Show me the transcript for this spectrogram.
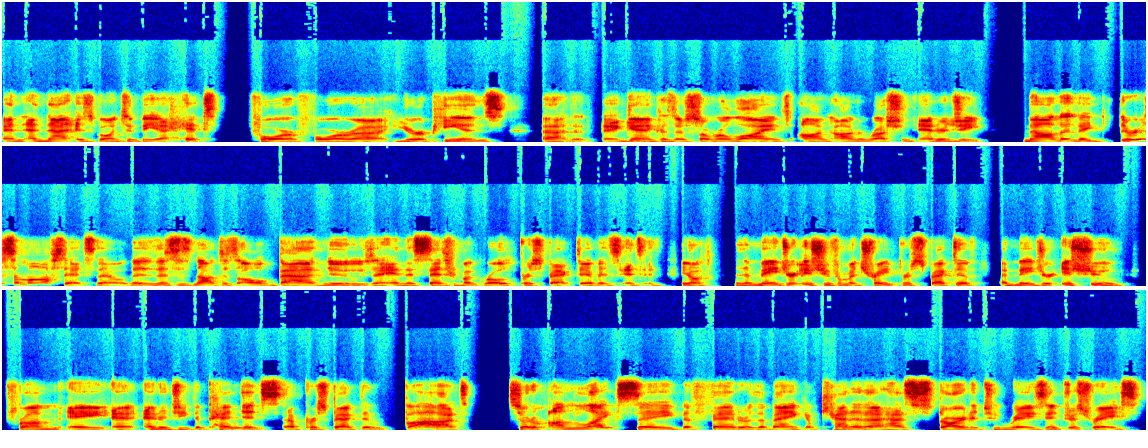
and and that is going to be a hit for for Europeans again because they're so reliant on on Russian energy. Now, they, there is some offsets though. This is not just all bad news in the sense from a growth perspective. It's it's you know a major issue from a trade perspective, a major issue from a, a energy dependence uh, perspective. But sort of unlike say the Fed or the Bank of Canada has started to raise interest rates,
